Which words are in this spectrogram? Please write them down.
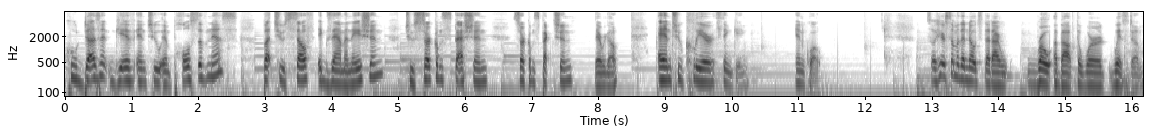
who doesn't give into impulsiveness, but to self examination, to circumspection, circumspection, there we go, and to clear thinking. End quote. So here's some of the notes that I wrote about the word wisdom.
